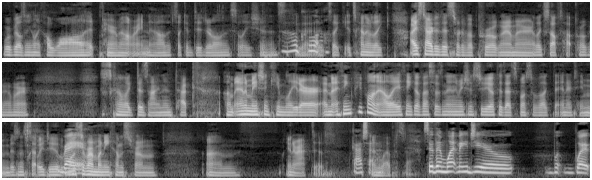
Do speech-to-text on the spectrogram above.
we're building like a wall at paramount right now that's like a digital installation and stuff Oh, like cool. that it's like it's kind of like i started as sort of a programmer like self-taught programmer. So it's kind of like design and tech. Um, animation came later and i think people in la think of us as an animation studio because that's most of like the entertainment business that we do. Right. most of our money comes from um, interactive gotcha. and web stuff. So then what made you what what,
